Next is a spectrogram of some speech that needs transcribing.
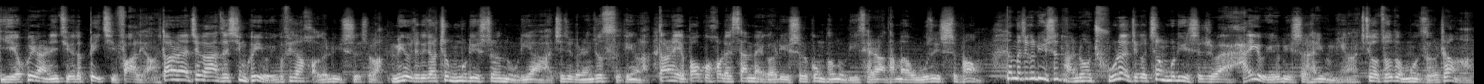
也会让人觉得背脊发凉。当然，这个案子幸亏有一个非常好的律师，是吧？没有这个叫正木律师的努力啊，这几个人就死定了。当然，也包括后来三百个律师的共同努力，才让他们无罪释放。那么，这个律师团中，除了这个正木律师之外，还有一个律师很有名啊，叫佐佐木则丈啊。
